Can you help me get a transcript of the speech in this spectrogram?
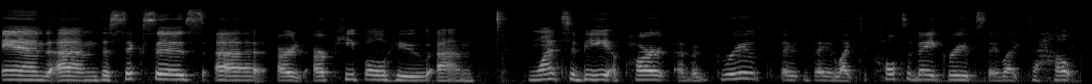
And um, the sixes uh, are, are people who um, want to be a part of a group. They, they like to cultivate groups. They like to help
